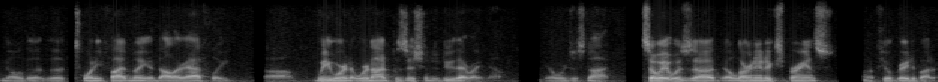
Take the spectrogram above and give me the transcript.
you know, the the $25 million athlete. Uh, we weren't we're not in position to do that right now. You know, we're just not. So it was uh, a learning experience. I feel great about it.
